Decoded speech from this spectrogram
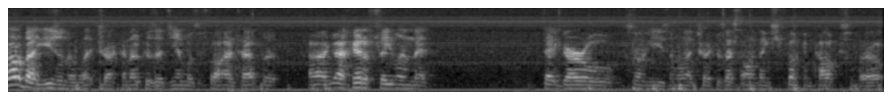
Thought about using an electric, I know because the gym was a flying type, but I, I had a feeling that that girl was going to use an electric because that's the only thing she fucking talks about.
